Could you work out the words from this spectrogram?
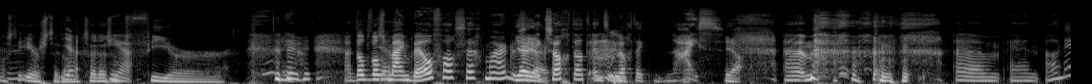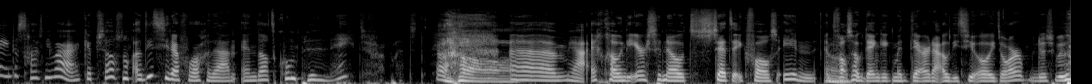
was de eerste dan, Ja. 2004. Nou, dat was Ja. mijn Belfast, zeg maar. Dus Ja, ja. ik zag dat en toen dacht ik, nice. Ja. Ehm, ehm, en, oh nee, dat is trouwens niet waar. Ik heb zelfs nog auditie daarvoor gedaan en dat compleet Oh. Ehm, ja, echt gewoon die eerste noot zette ik vals in. En het Oh. was ook denk ik mijn derde auditie ooit hoor. Dus bedoel,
